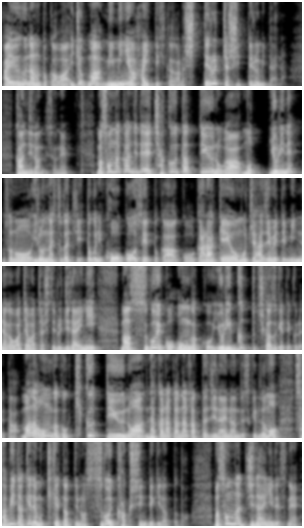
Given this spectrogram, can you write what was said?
ああいう風なのとかは、一応、まあ、耳には入ってきたから知ってるっちゃ知ってるみたいな感じなんですよね。まあ、そんな感じで、着歌っていうのが、も、よりね、その、いろんな人たち、特に高校生とか、こう、ガラケーを持ち始めてみんながわちゃわちゃしてる時代に、まあ、すごいこう、音楽をよりぐっと近づけてくれた。まだ音楽を聴くっていうのは、なかなかなかった時代なんですけれども、サビだけでも聴けたっていうのは、すごい革新的だったと。まあ、そんな時代にですね、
